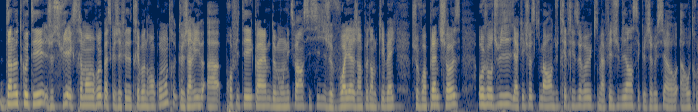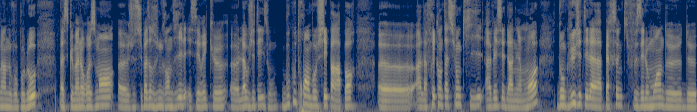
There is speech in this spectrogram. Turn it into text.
d'un autre côté, je suis extrêmement heureux parce que j'ai fait de très bonnes rencontres, que j'arrive à profiter quand même de mon expérience ici. Je voyage un peu dans le Québec, je vois plein de choses. Aujourd'hui, il y a quelque chose qui m'a rendu très très heureux, qui m'a fait du bien, c'est que j'ai réussi à, retrouver un nouveau boulot parce que malheureusement, euh, je suis pas dans une grande ville et c'est vrai que là où j'étais, ils ont beaucoup trop embauché par rapport euh, à la fréquentation qui avait ces derniers mois. Donc vu que j'étais la personne qui faisait le moins de, de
